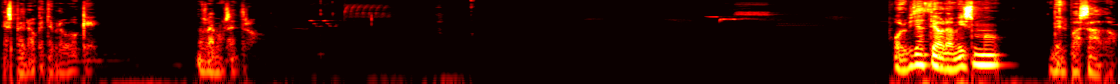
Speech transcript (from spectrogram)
Espero que te provoque. Nos vemos dentro. Olvídate ahora mismo del pasado.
